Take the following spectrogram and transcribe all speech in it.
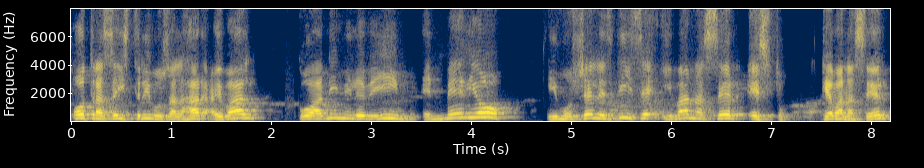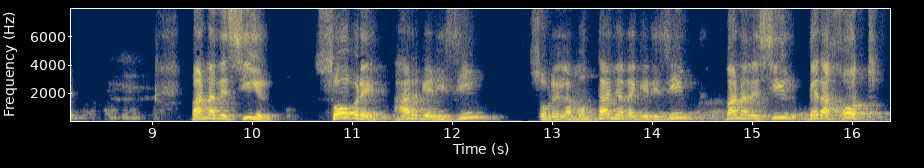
otras seis tribus al Har Aibal, Koanim y Leviim en medio, y Moshe les dice, y van a hacer esto. ¿Qué van a hacer? Van a decir sobre Har Gerizim, sobre la montaña de Gerizim, van a decir Berajot.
